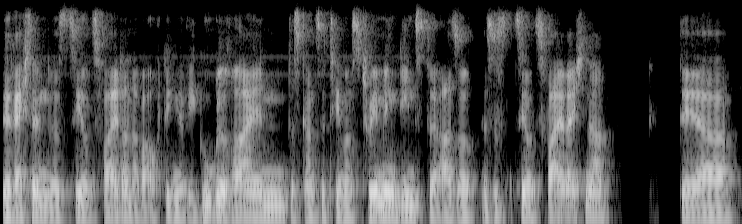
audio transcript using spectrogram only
Wir rechnen das CO2 dann aber auch Dinge wie Google rein, das ganze Thema Streaming-Dienste. Also es ist ein CO2-Rechner, der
